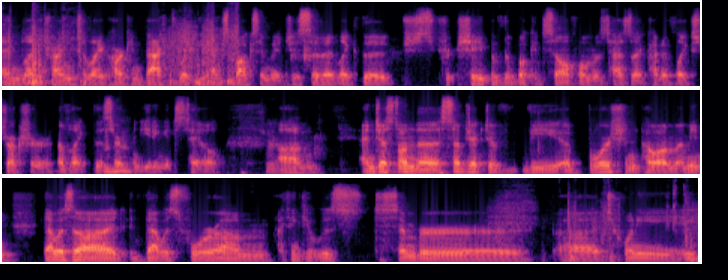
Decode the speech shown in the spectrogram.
and like trying to like harken back to like the Xbox image is so that like the sh- shape of the book itself almost has that kind of like structure of like the mm-hmm. serpent eating its tail. Sure. Um, and just on the subject of the abortion poem, I mean, that was uh that was for um I think it was December uh 28th.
